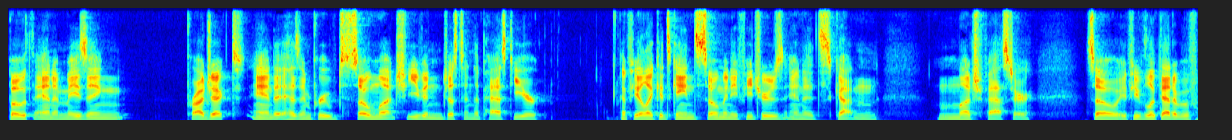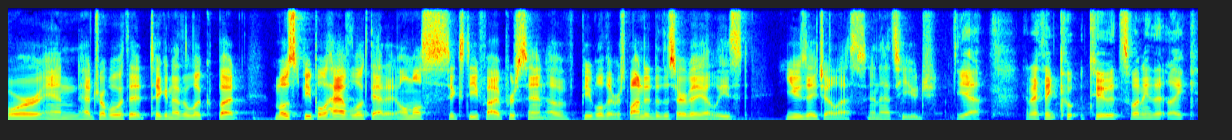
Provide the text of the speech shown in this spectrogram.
both an amazing project and it has improved so much even just in the past year. I feel like it's gained so many features and it's gotten much faster. So if you've looked at it before and had trouble with it, take another look. But most people have looked at it. Almost 65% of people that responded to the survey, at least, use HLS, and that's huge. Yeah, and I think too, it's funny that like,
